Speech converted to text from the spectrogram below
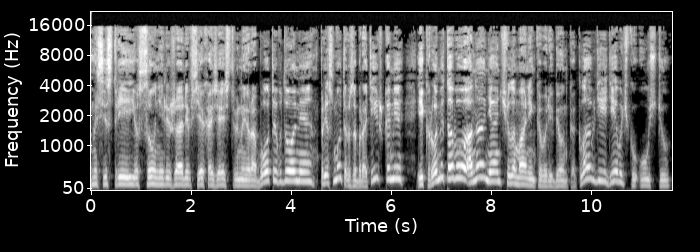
На сестре ее Сони лежали все хозяйственные работы в доме, присмотр за братишками, и, кроме того, она нянчила маленького ребенка Клавдии девочку Устю,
